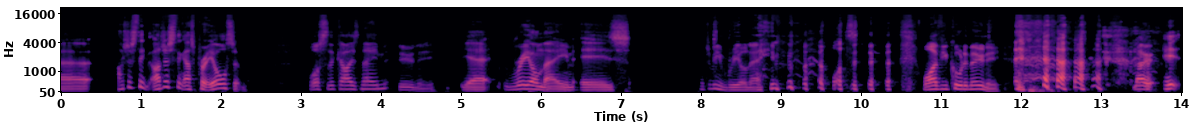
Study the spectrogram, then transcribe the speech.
Uh, I just think I just think that's pretty awesome. What's the guy's name? Uni. Yeah, real name is What do you mean real name? What's why have you called him Uni? no, it,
